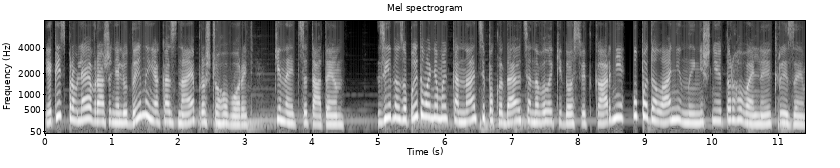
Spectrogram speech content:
який справляє враження людини, яка знає про що говорить. Кінець цитати. Згідно з опитуваннями, канадці покладаються на великий досвід Карні у подоланні нинішньої торговельної кризи.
